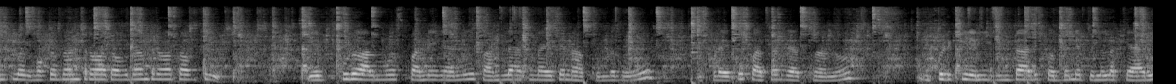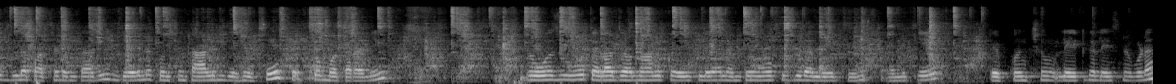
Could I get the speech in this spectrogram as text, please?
ఇంట్లో ఒకదాని తర్వాత ఒకదాని తర్వాత ఒకటి ఎప్పుడు ఆల్మోస్ట్ పని కానీ పని లేకుండా అయితే నాకు ఉండదు. ఇప్పుడైతే పచ్చడి చేస్తున్నాను. ఇప్పటికి వెళ్ళి ఉంటుంది. పొద్దున్నే పిల్లల క్యారీ కూడా పచ్చడి ఉంటుంది. ఇంకేదైనా కొంచెం తాళింపు చేసేస్తే పెట్టుకొని పోతారని రోజు తెల్లవారుజాము నాలుగు లేవాలంటే లేయాలంటే ఓపిక కూడా లేదు అందుకే రేపు కొంచెం లేట్గా లేసినా కూడా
